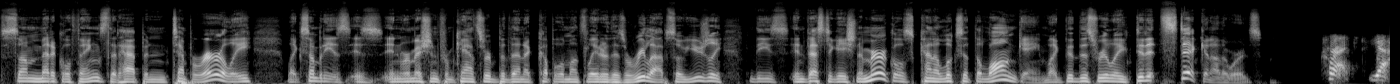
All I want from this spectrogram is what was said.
some medical things that happen temporarily, like somebody is is in remission from cancer, but then a couple of months later there's a relapse. So usually these investigation of miracles kind of looks at the long game. Like, did this really did it stick? In other words. correct, yeah,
